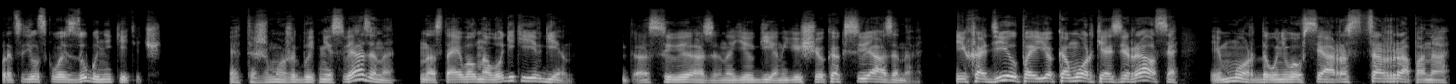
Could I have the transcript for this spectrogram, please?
процедил сквозь зубы Никитич. «Это же может быть не связано?» настаивал на логике Евген. «Да связано, Евген, еще как связано. И ходил по ее коморке, озирался, и морда у него вся расцарапана».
